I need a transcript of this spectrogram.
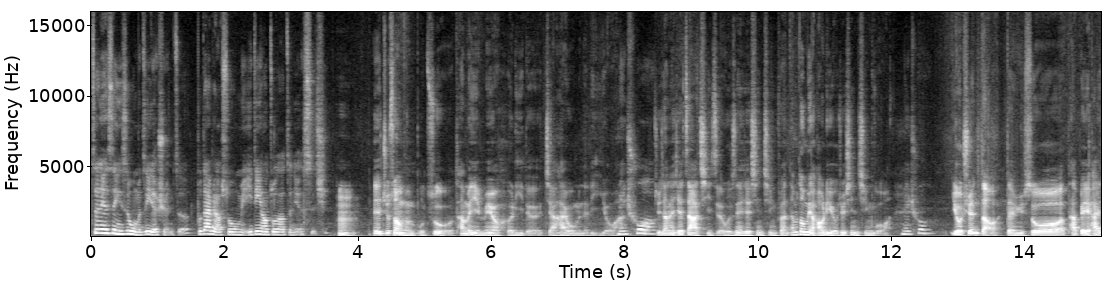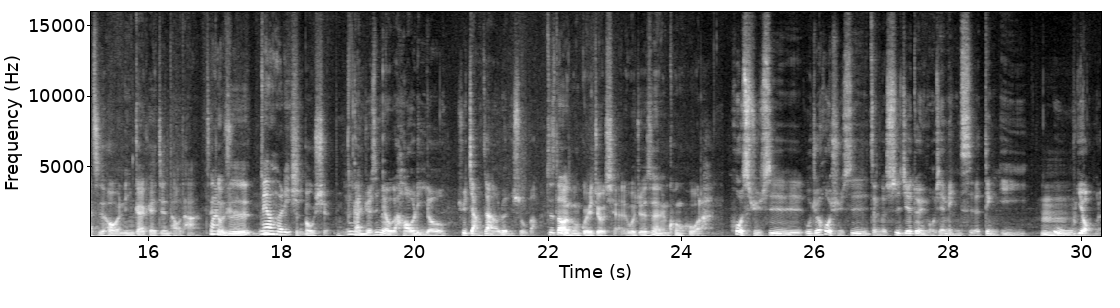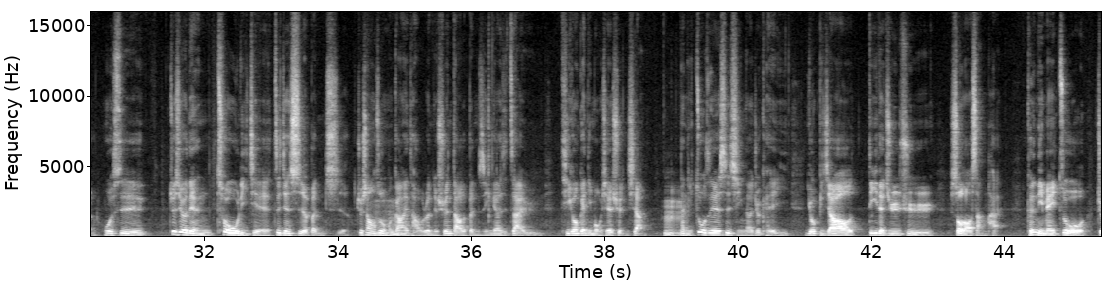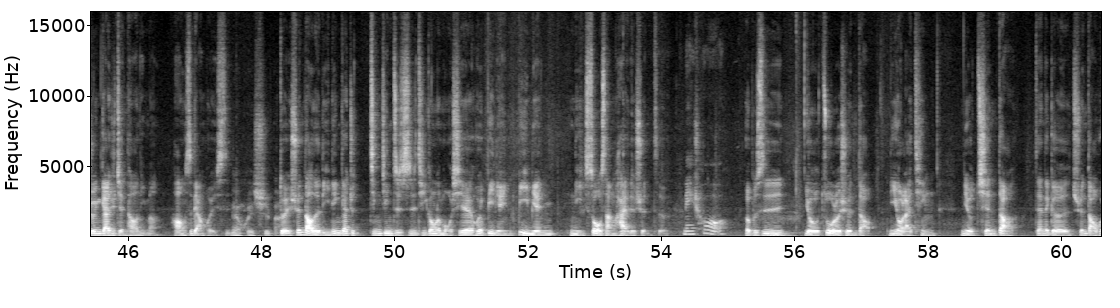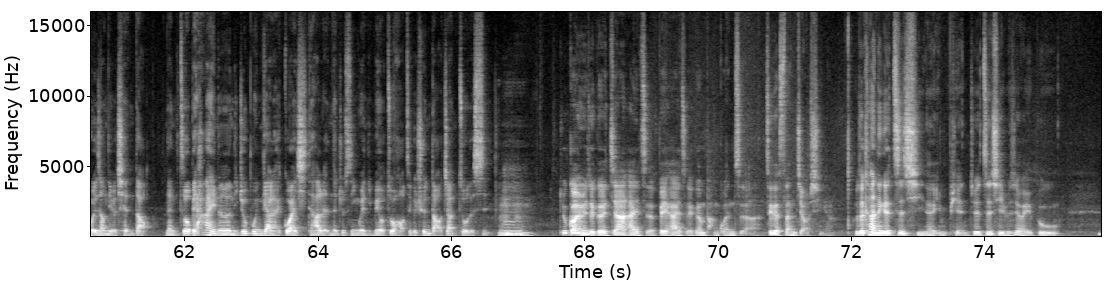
这件事情是我们自己的选择，不代表说我们一定要做到这件事情。嗯，而且就算我们不做，他们也没有合理的加害我们的理由啊。没错。就像那些诈欺者或是那些性侵犯，他们都没有好理由去性侵我啊。没错。有宣导等于说他被害之后，你应该可以检讨他，这个是没有合理性。bullshit，感觉是没有个好理由去讲这样的论述吧？这到底怎么归咎起来的？我觉得是很困惑啦。或许是，我觉得或许是整个世界对于某些名词的定义误用了，或是就是有点错误理解这件事的本质。就像是我们刚才讨论的，宣导的本质应该是在于提供给你某些选项。嗯，那你做这些事情呢，就可以有比较低的几率去受到伤害。可是你没做，就应该去检讨你吗？好像是两回事。两回事吧。对，宣导的理念应该就仅仅只是提供了某些会避免避免你受伤害的选择。没错。而不是有做了宣导，你有来听，你有签到，在那个宣导会上你有签到，那你之后被害呢，你就不应该来怪其他人，那就是因为你没有做好这个宣导叫你做的事。嗯，就关于这个加害者、被害者跟旁观者啊，这个三角形啊，我是看那个志奇的影片，就是志奇不是有一部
